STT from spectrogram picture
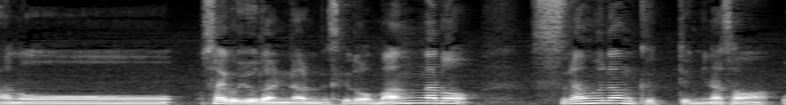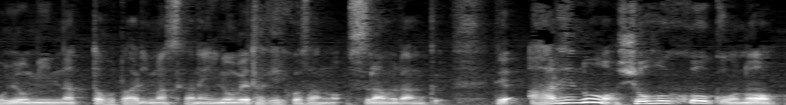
あのー、最後余談になるんですけど漫画の「スラムダンクって皆様お読みになったことありますかね？井上武彦さんの「スラムダンクであれの湘北高校の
